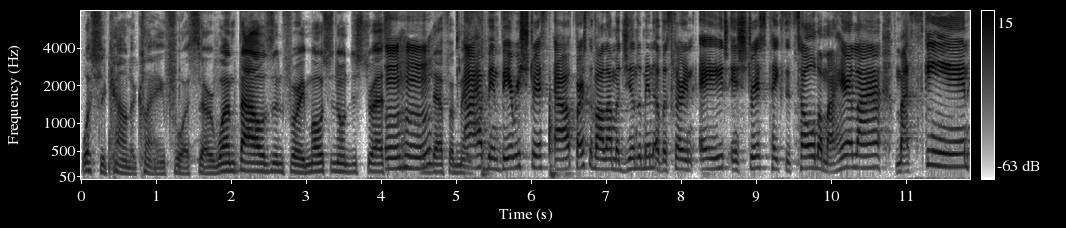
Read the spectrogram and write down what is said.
What's your counterclaim for, sir? One thousand for emotional distress and defamation. Mm-hmm. I have been very stressed out. First of all, I'm a gentleman of a certain age, and stress takes its toll on my hairline, my skin,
